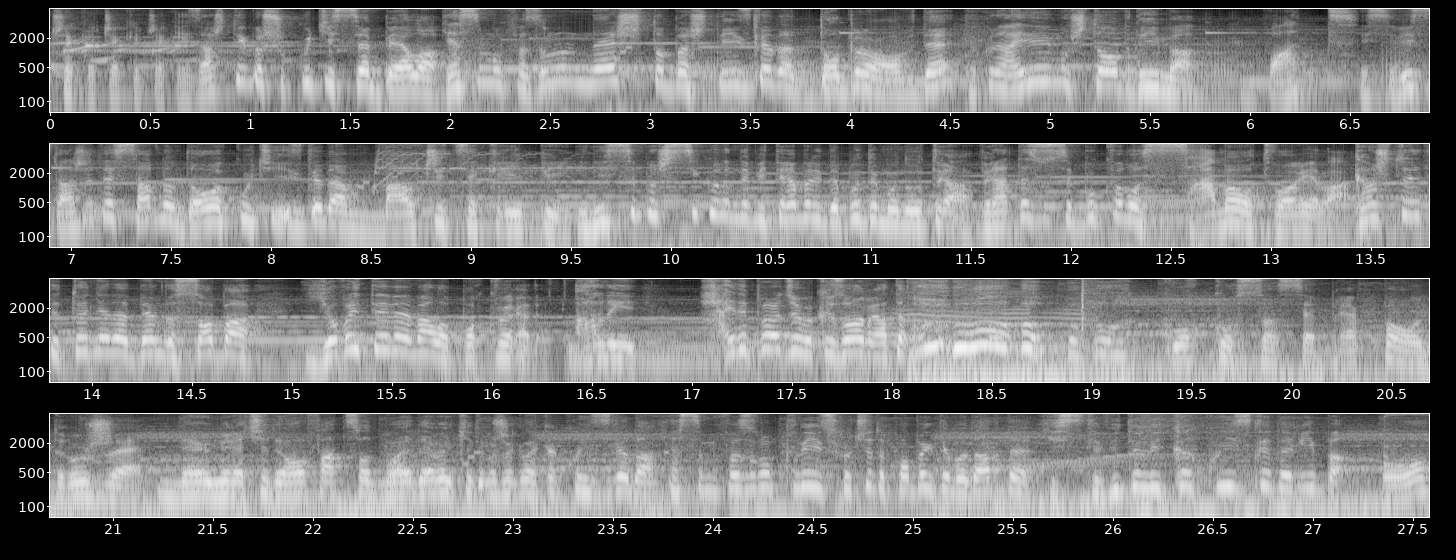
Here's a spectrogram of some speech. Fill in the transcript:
Čekaj, čekaj, čekaj. Zašto imaš u kući sve belo? Ja sam u fazonu nešto baš ti izgleda dobro ovde. Tako da ajde vidimo što ovde ima. What? Jesi vi slažete sa mnom da ova kuća izgleda malčice creepy? I nisam baš siguran da bi trebali da budemo unutra. Vrata su se bukvalno sama otvorila. Kao što vidite, to je njena dnevna soba i ovaj TV je malo pokvaren. Ali, hajde prođemo kroz ova vrata. Oh, oh, koliko sam se prepao, druže. Ne mi reći da je ovo faca od moje devojke, druže, gledaj kako izgleda. Ja sam u fazonu, please, hoću da pobegnemo odavde. Jeste vidjeli kako izgleda riba? O,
